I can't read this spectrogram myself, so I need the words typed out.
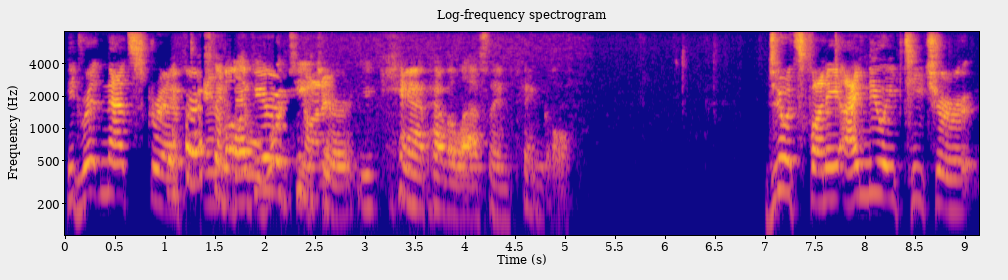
He'd written that But script. first and of all, if you're a working on it. teacher, you can't have a last name Tingle. Do you know what's funny? I knew a teacher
